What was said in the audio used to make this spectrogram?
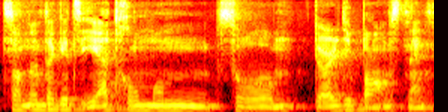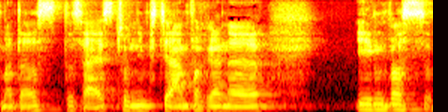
sondern da geht es eher darum, um so Dirty Bombs nennt man das. Das heißt, du nimmst dir einfach eine irgendwas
